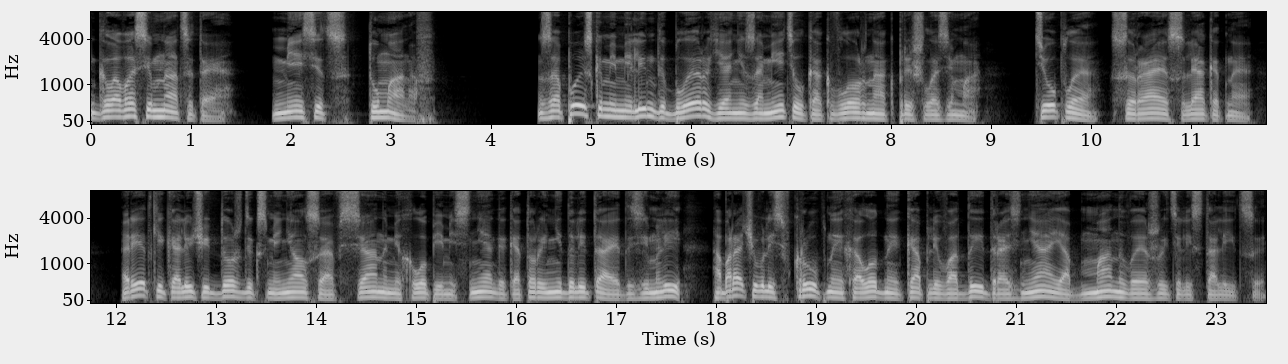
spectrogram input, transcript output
Глава 17. Месяц туманов. За поисками Мелинды Блэр я не заметил, как в Лорнак пришла зима. Теплая, сырая, слякотная. Редкий колючий дождик сменялся овсяными хлопьями снега, которые, не долетая до земли, оборачивались в крупные холодные капли воды, дразня и обманывая жителей столицы.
